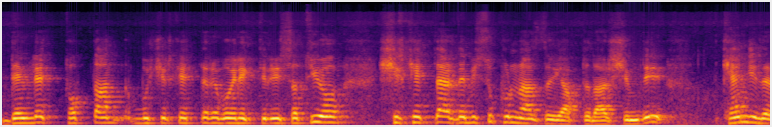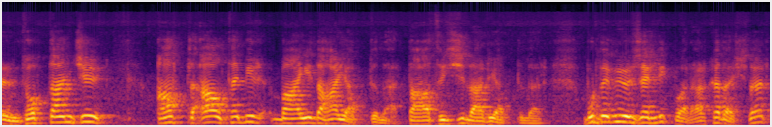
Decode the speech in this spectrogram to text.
Devlet toptan bu şirketlere bu elektriği satıyor. Şirketler de bir su kurnazlığı yaptılar şimdi. Kendilerini toptancı alt, alta bir bayi daha yaptılar. Dağıtıcılar yaptılar. Burada bir özellik var arkadaşlar.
